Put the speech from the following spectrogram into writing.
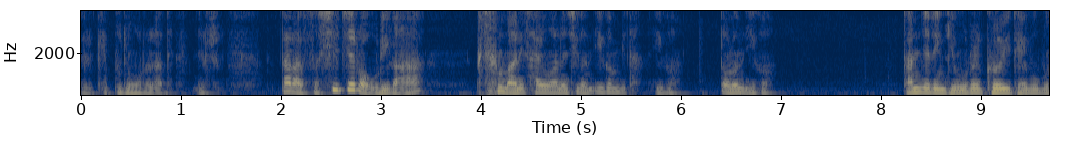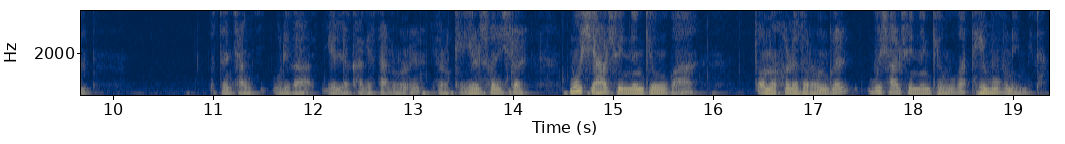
이렇게 부동으로 나타낼 수. 따라서 실제로 우리가 가장 많이 사용하는 식은 이겁니다. 이거 또는 이거 단열인 경우를 거의 대부분 어떤 장 우리가 연력하게 다루는 이렇게 열 손실을 무시할 수 있는 경우가 또는 흘러들어오는 걸 무시할 수 있는 경우가 대부분입니다.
